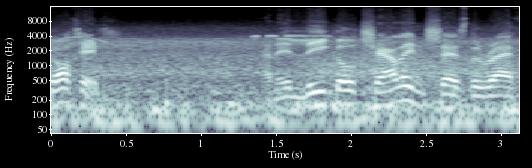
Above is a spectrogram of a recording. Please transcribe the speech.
Got it. An illegal challenge, says the ref.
